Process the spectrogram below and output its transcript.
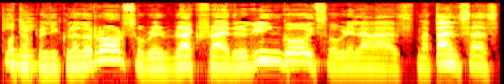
Tiene, Otra película de horror sobre el Black Friday gringo y sobre las matanzas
